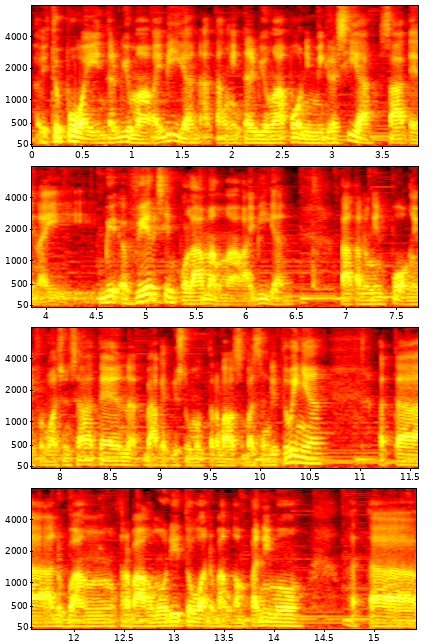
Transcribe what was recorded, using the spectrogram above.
Ito po ay interview mga kaibigan at ang interview nga po ni Migrasia sa atin ay very simple lamang mga kaibigan. Tatanungin po ang informasyon sa atin at bakit gusto mong magtrabaho sa bansang Lithuania at ah, ano ba ang trabaho mo dito, ano ba ang company mo at ah,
